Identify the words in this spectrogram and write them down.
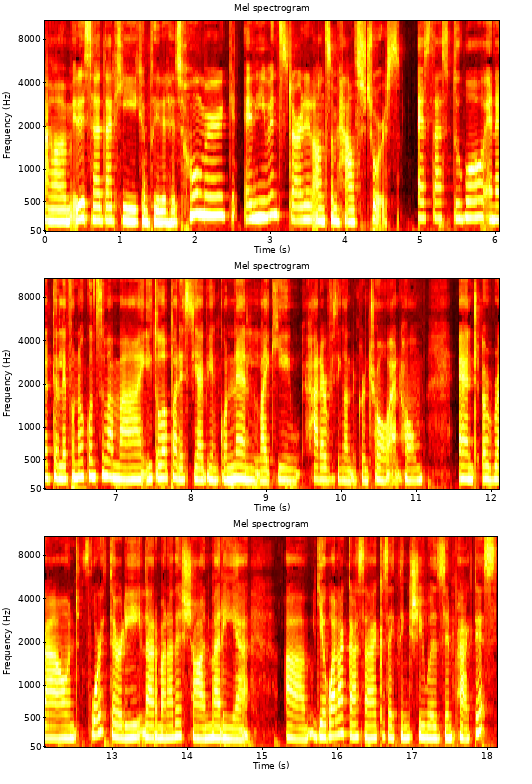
um, it is said that he completed his homework and he even started on some house chores. Esta estuvo en el teléfono con su mamá y todo parecía bien con él, like he had everything under control at home. And around 4:30, la hermana de Sean, María, um, llegó a la casa because I think she was in practice.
